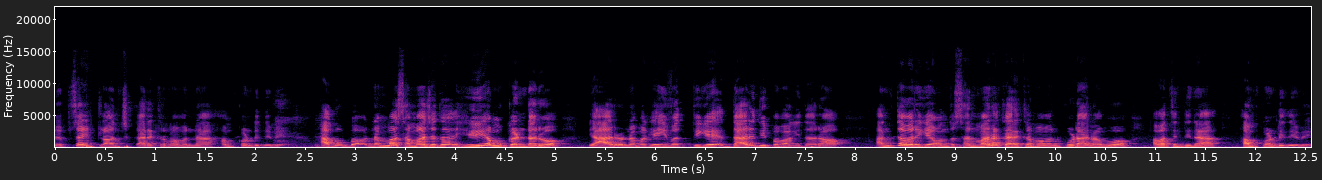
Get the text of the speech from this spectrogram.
ವೆಬ್ಸೈಟ್ ಲಾಂಚ್ ಕಾರ್ಯಕ್ರಮವನ್ನ ಹಮ್ಮಿಕೊಂಡಿದ್ದೀವಿ. ಹಾಗೂ ಬ, ನಮ್ಮ ಸಮಾಜದ ಹಿರಿಯ ಮುಖಂಡರು ಯಾರು ನಮಗೆ ಇವತ್ತಿಗೆ ದಾರಿದೀಪವಾಗಿದ್ದಾರೋ ಅಂಥವರಿಗೆ ಒಂದು ಸನ್ಮಾನ ಕಾರ್ಯಕ್ರಮವನ್ನು ಕೂಡ ನಾವು ಅವತ್ತಿನ ದಿನ ಹಮ್ಮಿಕೊಂಡಿದ್ದೀವಿ.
